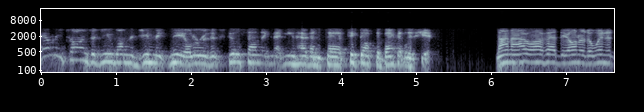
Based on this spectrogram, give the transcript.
How many times have you won the Jim McNeil, or is it still something that you haven't uh, ticked off the bucket list yet? No, no, I've had the honour to win it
